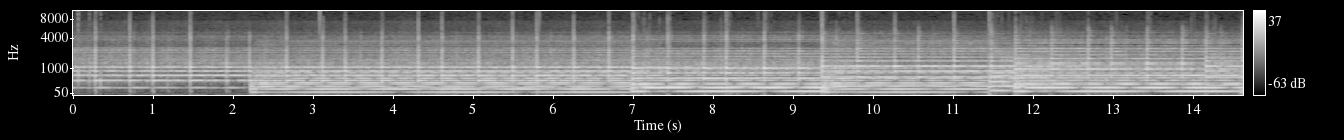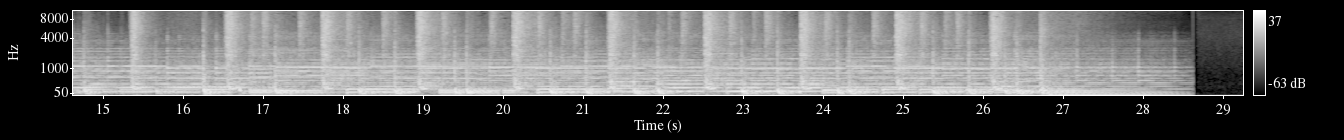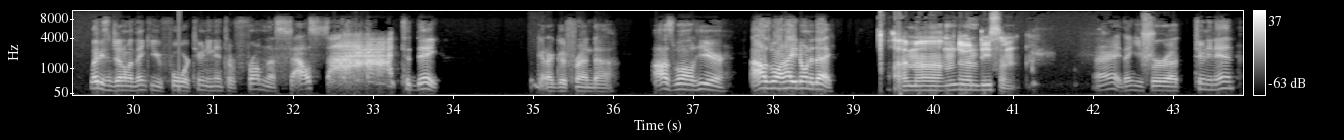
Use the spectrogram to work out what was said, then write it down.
Música for tuning into From the South Side today. We got our good friend uh, Oswald here. Oswald, how you doing today? I'm uh, I'm doing decent. All right, thank you for uh, tuning in.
